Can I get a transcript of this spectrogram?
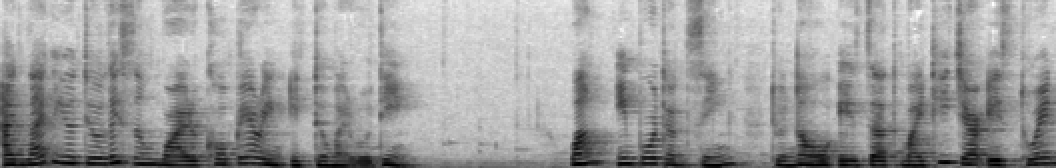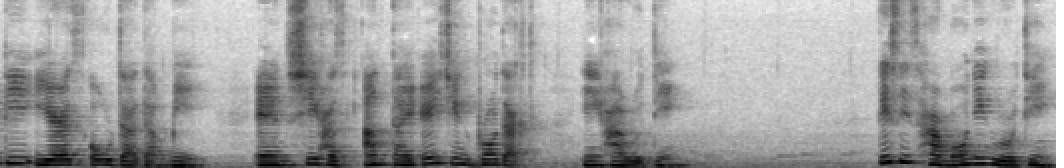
I'd like you to listen while comparing it to my routine. One important thing to know is that my teacher is 20 years older than me and she has anti-aging product in her routine. This is her morning routine.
